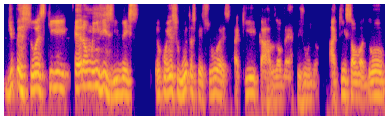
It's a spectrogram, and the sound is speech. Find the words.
de pessoas que eram invisíveis. Eu conheço muitas pessoas aqui, Carlos Alberto Júnior, aqui em Salvador,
